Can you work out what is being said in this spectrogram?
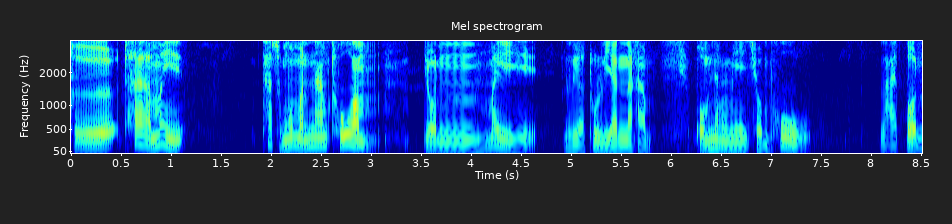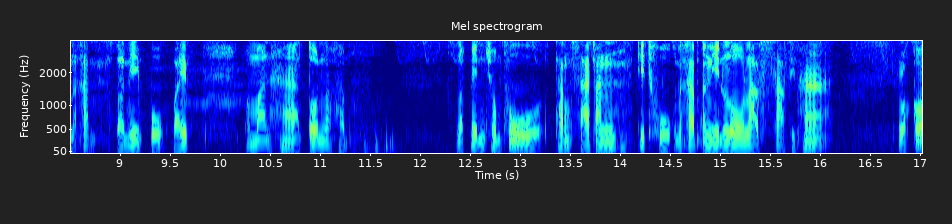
คือถ้าไม่ถ้าสมมุติมันน้ำท่วม จนไม่ เหลือทุเรียนนะครับ ผมยังมีชมพู่หลายต้นนะครับ ตอนนี้ปลูกไว้ประมาณห้าต้นแล้วครับแล้วเป็นชมพู่ทั้งสายพันธุ์ที่ถูกนะครับ อันนี้โลละสามสิบห้าแล้วก็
